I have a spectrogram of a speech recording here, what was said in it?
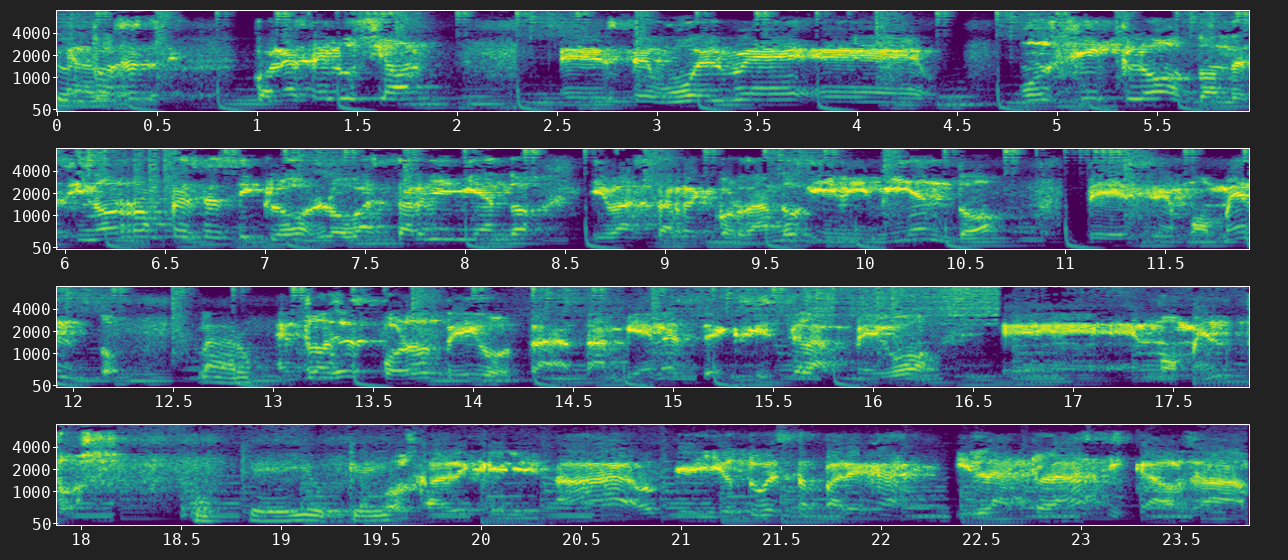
Entonces, con esa ilusión eh, se vuelve eh, un ciclo donde si no rompe ese ciclo lo va a estar viviendo y va a estar recordando y viviendo de ese momento. Claro. Entonces, por eso te digo, también existe el apego eh, en momentos. Ok, ok. O sea, de que, ah, ok, yo tuve esta pareja y la clásica, o sea,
